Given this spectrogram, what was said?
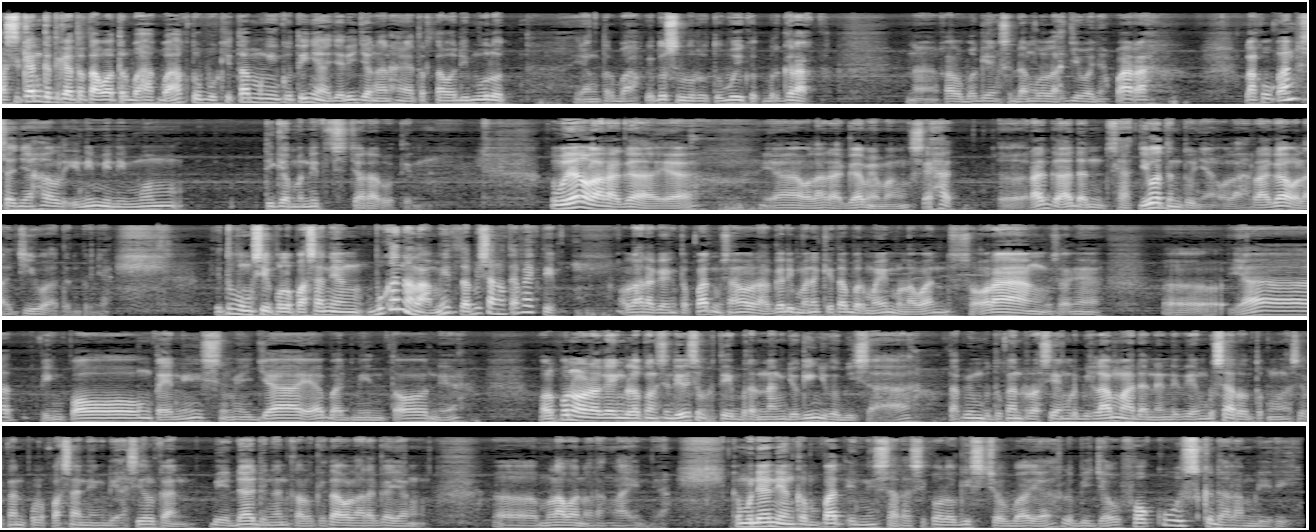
Pastikan ketika tertawa terbahak-bahak tubuh kita mengikutinya. Jadi jangan hanya tertawa di mulut. Yang terbahak itu seluruh tubuh ikut bergerak nah kalau bagi yang sedang lelah jiwanya parah Lakukan saja hal ini minimum 3 menit secara rutin. Kemudian olahraga ya. Ya, olahraga memang sehat e, raga dan sehat jiwa tentunya. Olahraga olah jiwa tentunya. Itu fungsi pelepasan yang bukan alami tapi sangat efektif. Olahraga yang tepat misalnya olahraga di mana kita bermain melawan seorang misalnya e, ya pingpong, tenis, meja ya, badminton ya Walaupun olahraga yang dilakukan sendiri seperti berenang, jogging juga bisa, tapi membutuhkan durasi yang lebih lama dan energi yang besar untuk menghasilkan pelepasan yang dihasilkan. Beda dengan kalau kita olahraga yang e, melawan orang lain ya. Kemudian yang keempat ini secara psikologis coba ya lebih jauh fokus ke dalam diri.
